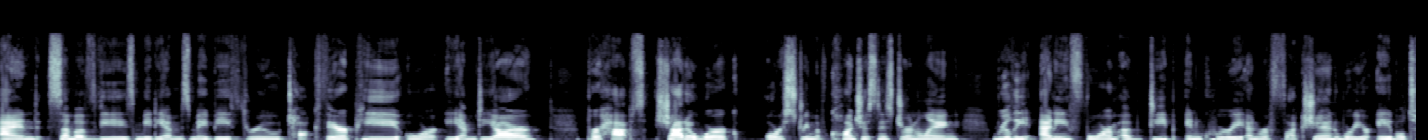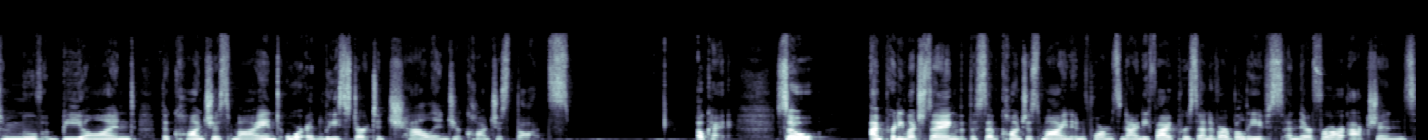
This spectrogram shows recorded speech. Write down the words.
And some of these mediums may be through talk therapy or EMDR, perhaps shadow work or stream of consciousness journaling, really any form of deep inquiry and reflection where you're able to move beyond the conscious mind or at least start to challenge your conscious thoughts. Okay, so I'm pretty much saying that the subconscious mind informs 95% of our beliefs and therefore our actions.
